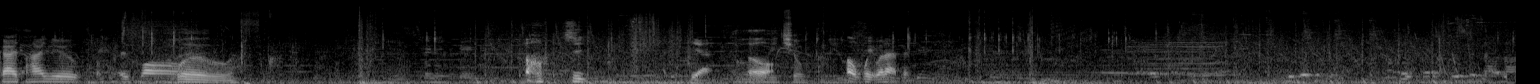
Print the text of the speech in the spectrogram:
Guys behind you. It's long. Whoa. Oh, gee. Yeah. oh, Oh. he choked me. Oh, wait, what happened? Solo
